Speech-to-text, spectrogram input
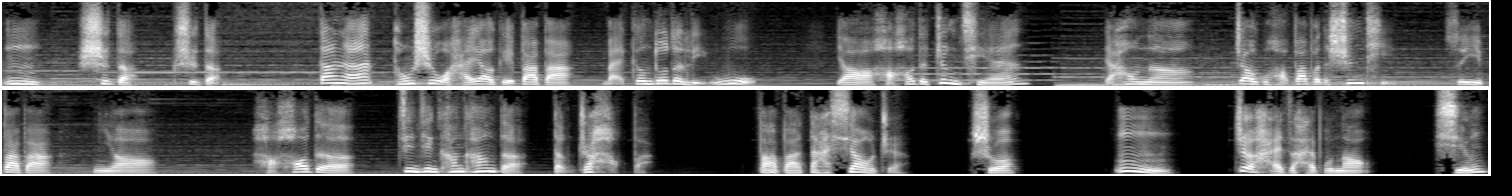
嗯，是的，是的。当然，同时我还要给爸爸买更多的礼物，要好好的挣钱，然后呢，照顾好爸爸的身体。所以，爸爸你要好好的、健健康康的等着好吧？爸爸大笑着说：“嗯，这孩子还不孬。行，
